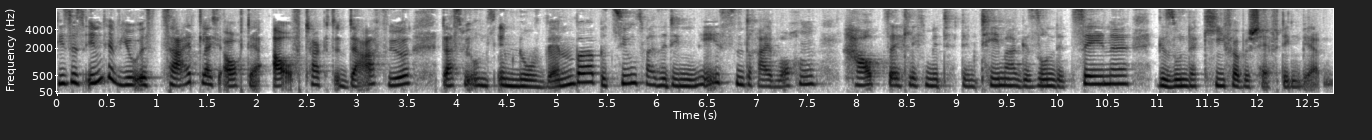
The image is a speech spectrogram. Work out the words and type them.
Dieses Interview ist zeitgleich auch der Auftakt dafür, dass wir uns im November beziehungsweise die nächsten drei Wochen hauptsächlich mit dem Thema gesunde Zähne, gesunder Kiefer beschäftigen werden.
